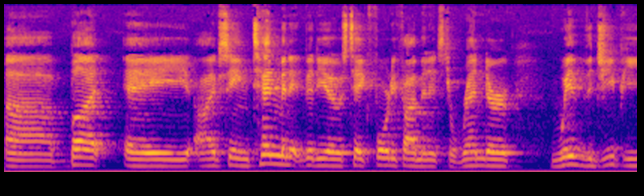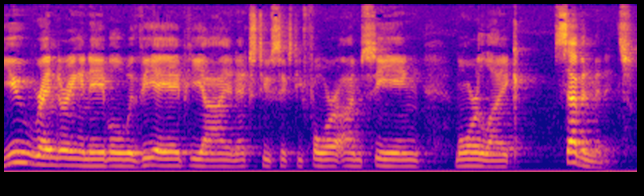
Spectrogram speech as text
uh, but a I've seen 10 minute videos take 45 minutes to render. With the GPU rendering enabled with VA API and X264, I'm seeing more like seven minutes.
